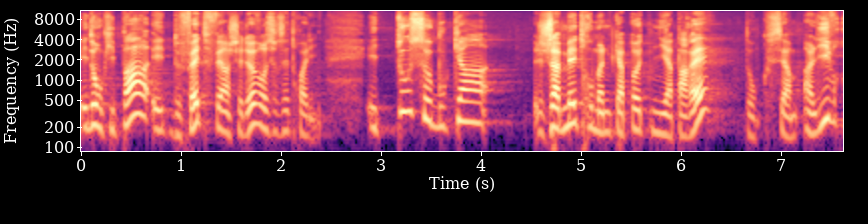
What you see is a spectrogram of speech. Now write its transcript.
Et donc il part et de fait fait un chef-d'œuvre sur ces trois lignes. Et tout ce bouquin jamais Truman Capote n'y apparaît. Donc c'est un livre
